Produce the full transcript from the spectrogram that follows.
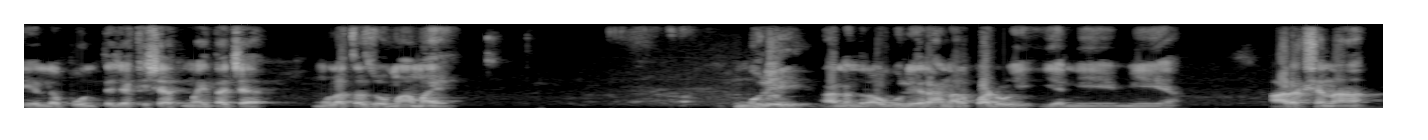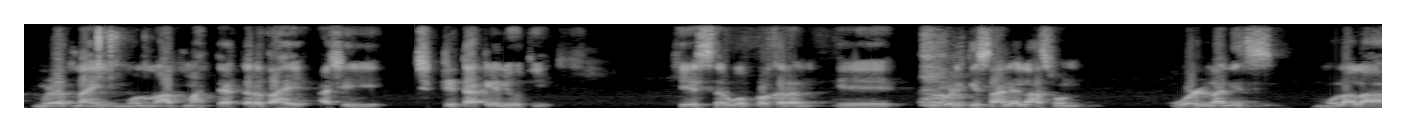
हे लपून त्याच्या खिशात मैताच्या मुलाचा जो मामा आहे घुले आनंदराव घुले राहणार पाडोळी यांनी मी आरक्षणा मिळत नाही म्हणून आत्महत्या करत आहे अशी चिठ्ठी टाकलेली होती. हे सर्व प्रकरण हे उघडकीस आलेलं असून वडिलांनीच मुलाला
